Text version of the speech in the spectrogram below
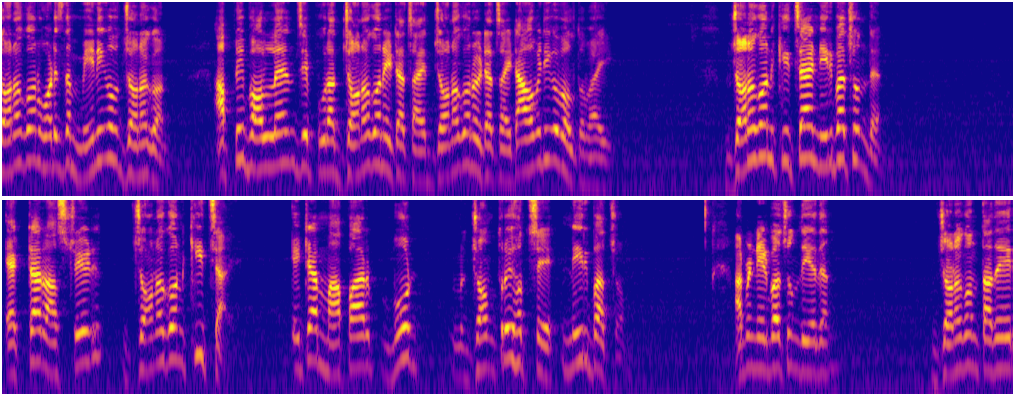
জনগণ what is the meaning of জনগণ? আপনি বললেন যে পুরা জনগণ এটা চায়, জনগণ ওইটা চায়, এটা আওয়ামী লীগও বলতো ভাই। জনগণ কি চায়? নির্বাচন দেন। একটা রাষ্ট্রের জনগণ কি চায়? এটা মাপার মোট যন্ত্রই হচ্ছে নির্বাচন। আপনি নির্বাচন দিয়ে দেন। জনগণ তাদের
